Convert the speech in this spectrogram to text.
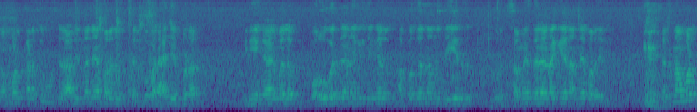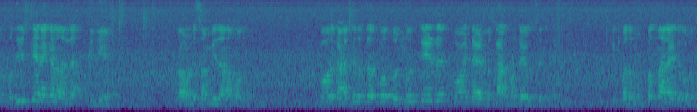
നമ്മൾ കണക്ക് കൂട്ട് ആദ്യം തന്നെ ഞാൻ പറഞ്ഞു ചിലപ്പോൾ പരാജയപ്പെടാം എങ്ങാനും വല്ല കുറവ് പറ്റുകയാണെങ്കിൽ നിങ്ങൾ അപ്പം തന്നെ ഒന്ന് ചെയ്യരുത്. കുറച്ച് സമയം തരാനൊക്കെ ഞാൻ അന്നേ പറഞ്ഞിരുന്നു. പക്ഷെ നമ്മൾ പ്രതീക്ഷിച്ചതിനേക്കാൾ നല്ല വിജയം. റൗണ്ട് സംവിധാനം വന്നു. ഇപ്പോൾ ഒരു കണക്കെടുത്തപ്പോൾ തൊണ്ണൂറ്റിയേഴ് പോയിന്റ് ആയിരുന്നു കാർബൺ ഡൈ ഓക്സൈഡ് ഇപ്പോൾ അത് മുപ്പത്തിനാലായിട്ട് കുറഞ്ഞു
